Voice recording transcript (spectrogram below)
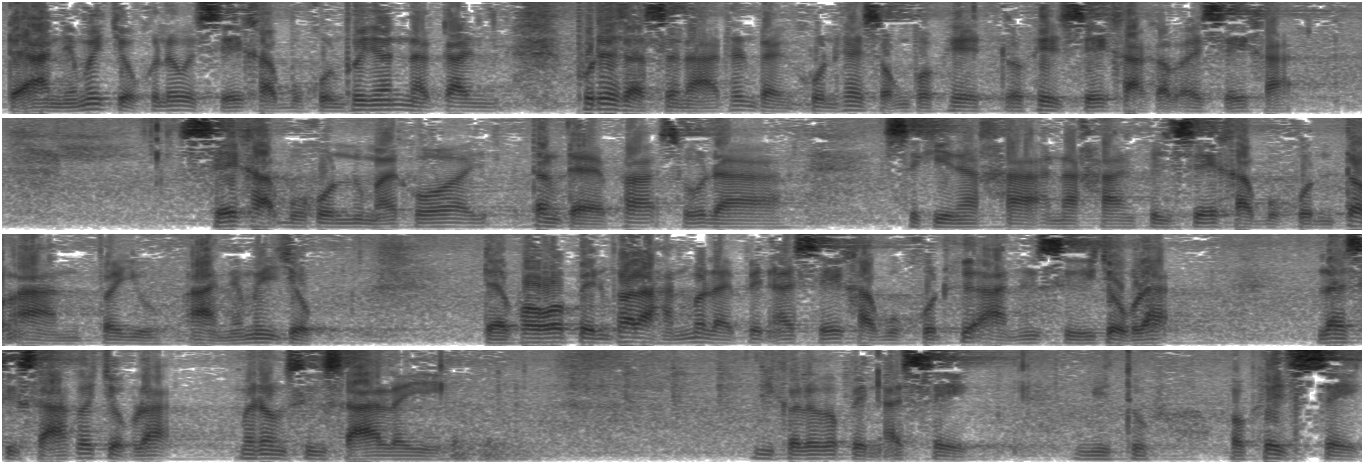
แต่อ่านยังไม่จบเขาเรียกว่าเสขาบุคคล เพราะฉะนั้นการพุทธศาสนาท่านแบ่งคนแค่สองประเภท ประเภทเสขากับไอเสขาเสขาบุคคลหมายความว่าตั้งแต่พระโสดาสกินาคาอนาคารเป็นเสขาบุคคลต้องอ่านไปอยู่ อ่านยังไม่จบ แต่เพอว่าเป็นพระอรหันต์เมื่อไหร่เป็นอาเสขาบุคคลคืออ่านหนังสือจบแล้ว และศึกษาก็จบละ ไม่ต้องศึกษาอะไรอีก นี่ก็เรียกว่าเป็นอเสกมีตัวประเภทเสก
